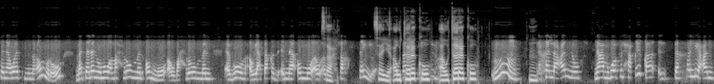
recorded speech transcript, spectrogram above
سنوات من عمره مثلا وهو محروم من أمه أو محروم من أبوه أو يعتقد إن أمه أو صح. شخص سيء. سيء. أو تركه أو تركه. تخلى عنه. نعم هو في الحقيقة التخلي عن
